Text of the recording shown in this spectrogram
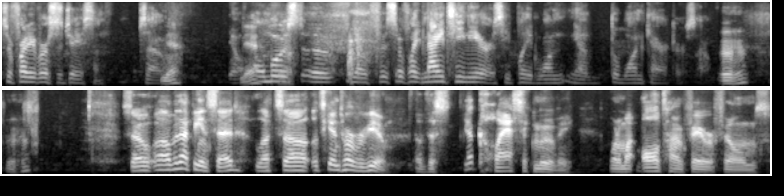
to Freddy versus Jason. So Yeah. You know, Yeah, so- almost, uh, you know, for, so for like 19 years he played one, you know, the one character. So hmm hmm So, uh, with that being said, let's uh let's get into our review of this Yep. classic movie, one of my all time favorite films.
